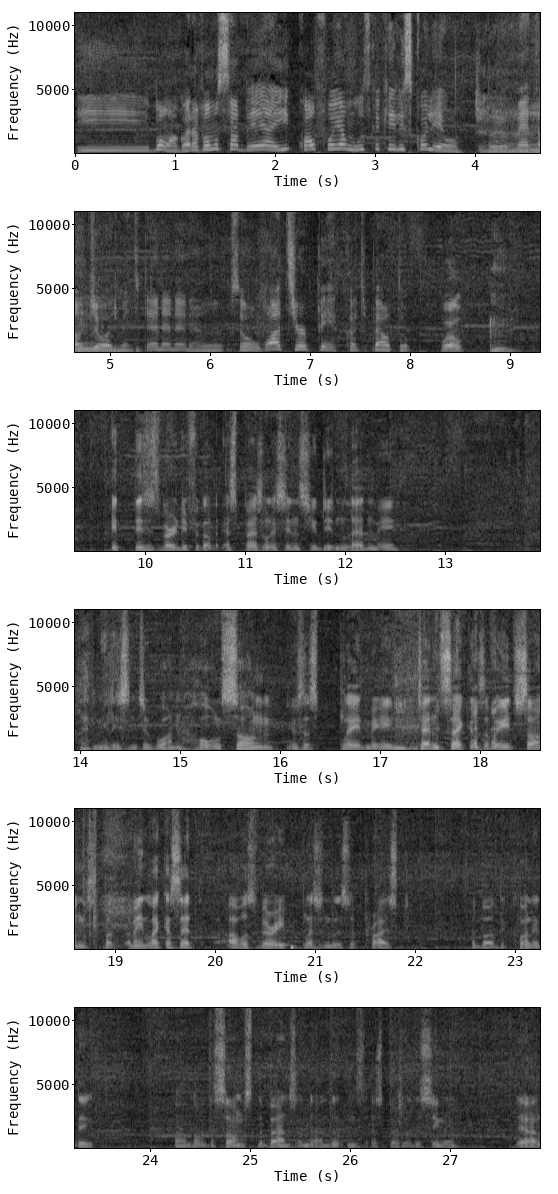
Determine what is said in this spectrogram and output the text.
E, bom, agora vamos saber aí qual foi a música que ele escolheu do Metal Judgment. So, what's your pick, Cut Pelto? Well, it this is very difficult, especially since you didn't let me let me listen to one whole song. You just played me ten seconds of each songs. But I mean, like I said, I was very pleasantly surprised about the quality um, of the songs, the bands, and and, and especially the singer. They are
